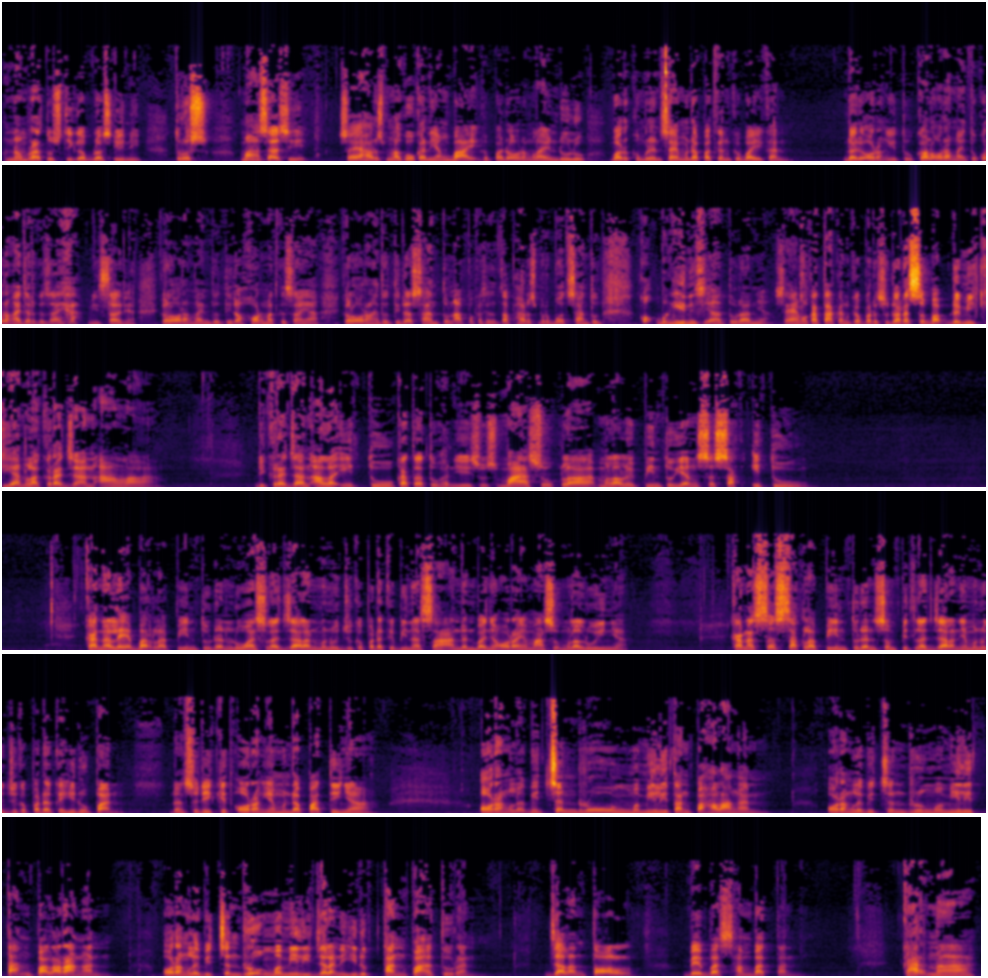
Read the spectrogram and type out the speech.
613 ini. Terus masa sih saya harus melakukan yang baik kepada orang lain dulu baru kemudian saya mendapatkan kebaikan dari orang itu. Kalau orang lain itu kurang ajar ke saya, misalnya. Kalau orang lain itu tidak hormat ke saya, kalau orang itu tidak santun, apakah saya tetap harus berbuat santun? Kok begini sih aturannya? Saya mau katakan kepada saudara, sebab demikianlah kerajaan Allah. Di kerajaan Allah itu, kata Tuhan Yesus, masuklah melalui pintu yang sesak itu. Karena lebarlah pintu dan luaslah jalan menuju kepada kebinasaan dan banyak orang yang masuk melaluinya. Karena sesaklah pintu dan sempitlah jalan yang menuju kepada kehidupan dan sedikit orang yang mendapatinya. Orang lebih cenderung memilih tanpa halangan. Orang lebih cenderung memilih tanpa larangan orang lebih cenderung memilih jalani hidup tanpa aturan. Jalan tol, bebas hambatan. Karena,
